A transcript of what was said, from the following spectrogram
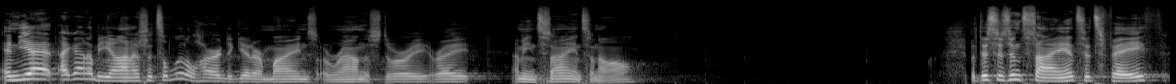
And yet, I gotta be honest, it's a little hard to get our minds around the story, right? I mean, science and all. But this isn't science, it's faith.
